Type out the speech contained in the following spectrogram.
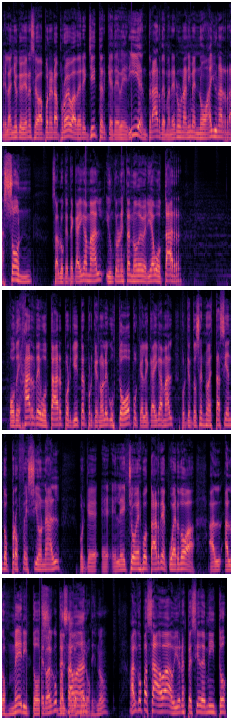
El año que viene se va a poner a prueba Derek Jeter, que debería entrar de manera unánime. No hay una razón, salvo que te caiga mal, y un cronista no debería votar o dejar de votar por Jeter porque no le gustó, porque le caiga mal, porque entonces no está siendo profesional, porque eh, el hecho es votar de acuerdo a, los méritos. Pero algo pasaba antes, ¿no? Algo pasaba, había una especie de mito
